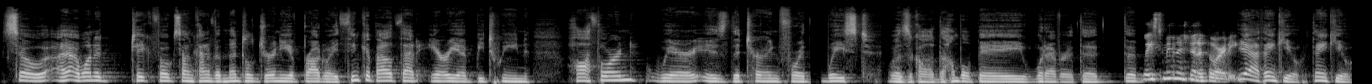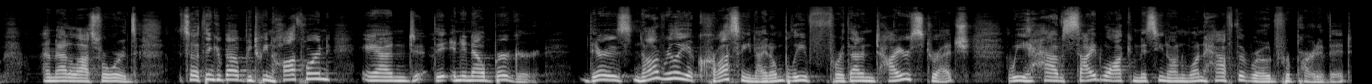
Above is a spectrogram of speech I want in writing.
So I, I want to take folks on kind of a mental journey of broadway. Think about that area between hawthorne where is the turn for waste what is it called? The Humboldt Bay whatever the the waste management authority. Yeah thank you thank you i'm at a loss for words so think about between Hawthorne and the In N Out Burger. There is not really a crossing, I don't believe, for that entire stretch. We have sidewalk missing on one half the road for part of it.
